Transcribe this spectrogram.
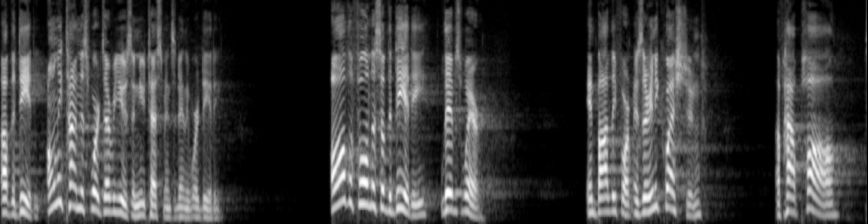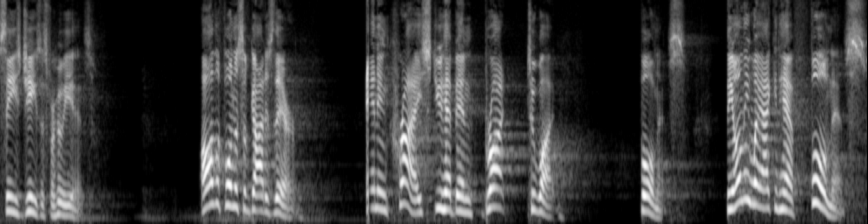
of the deity. Only time this word's ever used in New Testament is in the word deity. All the fullness of the deity lives where? In bodily form. Is there any question of how Paul sees Jesus for who he is? All the fullness of God is there. And in Christ, you have been brought to what? Fullness. The only way I can have fullness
